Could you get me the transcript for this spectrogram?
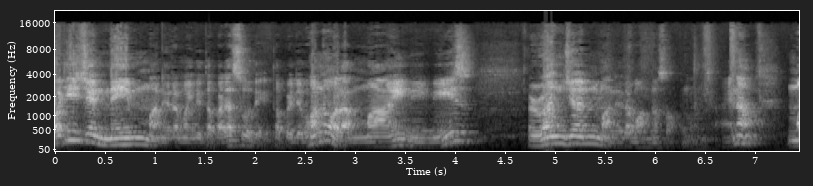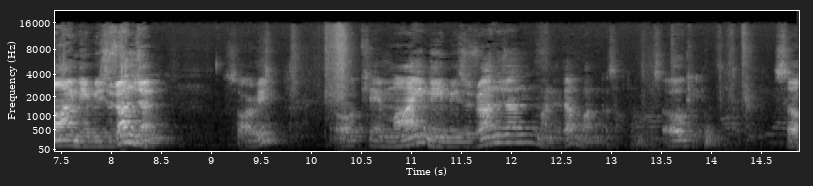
वाट इज य नेम भनेर मैले तपाईँलाई सोधेँ। तपाईँले भन्नु होला माई नेम इज रञ्जन भनेर भन्न सक्नुहुन्छ होइन? My name is Ranjan sorry okay my name is Ranjan भनेर भन्न सक्नुहुन्छ। Okay so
